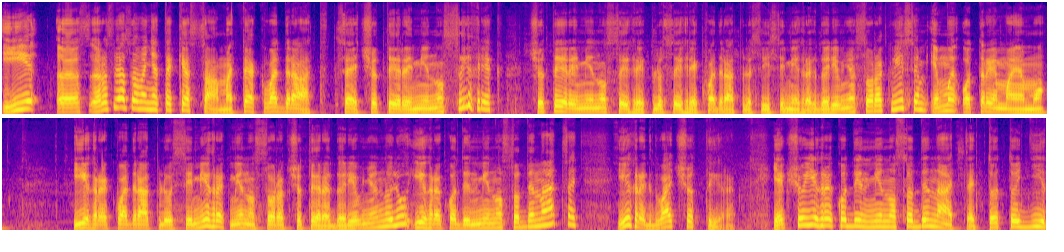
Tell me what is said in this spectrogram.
І е, розв'язування таке саме. Т квадрат це 4 мінус y, 4 мінус y плюс y квадрат плюс 8y дорівнює 48, і ми отримаємо y квадрат плюс 7y мінус 44 дорівнює 0, y1 мінус 11, y2 4. Якщо y1 мінус 11, то тоді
